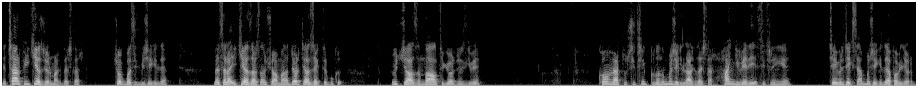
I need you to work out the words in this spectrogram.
E, çarpı 2 yazıyorum arkadaşlar. Çok basit bir şekilde. Mesela 2 yazarsam şu an bana 4 yazacaktır. Bu 3 yazdığımda 6 gördüğünüz gibi. Convert to string kullanım bu şekilde arkadaşlar. Hangi veriyi string'i çevireceksem bu şekilde yapabiliyorum.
